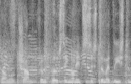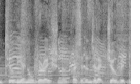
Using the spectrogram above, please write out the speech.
Donald Trump from posting on its system at least until the inauguration of President elect Joe Biden.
